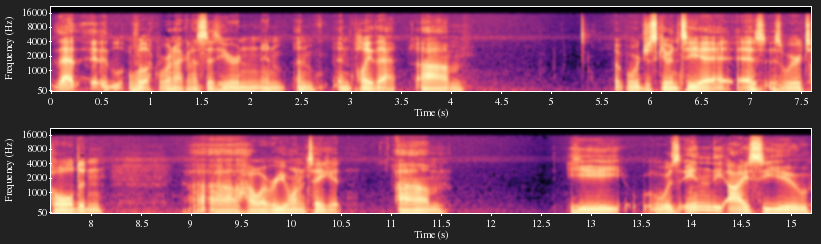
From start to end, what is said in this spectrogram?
That eh, look, we're not going to sit here and and and, and play that. Um, we're just giving it to you as as we were told, and uh, however you want to take it. Um, he was in the ICU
